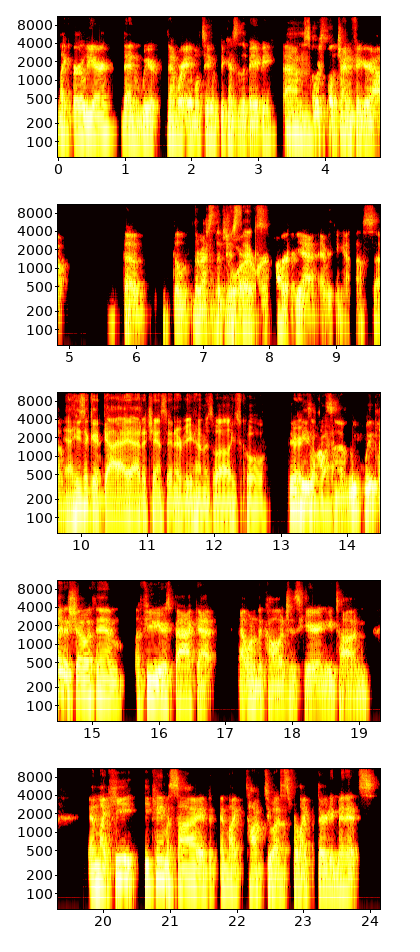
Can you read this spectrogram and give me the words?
like earlier than we're than we're able to because of the baby. Um mm-hmm. so we're still trying to figure out the the the rest Logistics. of the tour or, or, yeah, everything else. So Yeah, he's a good guy. I had a chance to interview him as well. He's cool. Dude, he's cool awesome. We we played a show with him a few years back at at one of the colleges here in Utah and and like he he came aside and like talked to us for like 30 minutes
